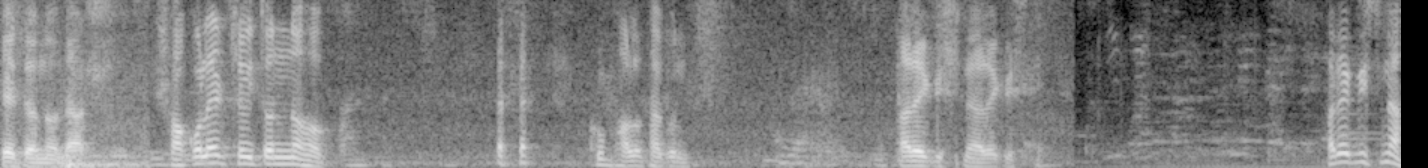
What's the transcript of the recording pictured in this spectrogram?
চৈতন্য দাস। সকলের চৈতন্য হোক। খুব ভালো থাকুন। হরে কৃষ্ণ হরে কৃষ্ণ। হরে কৃষ্ণ।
